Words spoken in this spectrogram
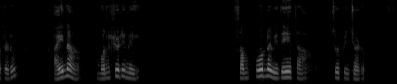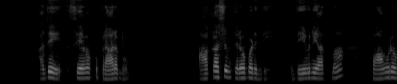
అతడు అయినా మనుషుడిని సంపూర్ణ విధేయత చూపించాడు. అదే సేవకు ప్రారంభం. ఆకాశం తెరవబడింది. దేవుని ఆత్మ పామురు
